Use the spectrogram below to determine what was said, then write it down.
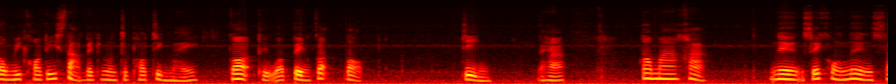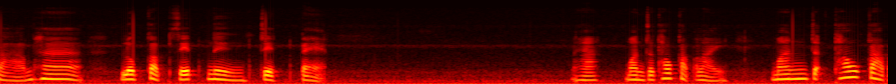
ลองวิเคราะห์ที่ 3 เป็นจำนวนเฉพาะจริงไหม ก็ถือว่าเป็นก็ตอบจริงนะคะ ต่อมาค่ะ 1 เซตของ 1 3 5 ลบกับเซต1 7 8 นะคะ มันจะเท่ากับอะไร มันจะเท่ากับ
